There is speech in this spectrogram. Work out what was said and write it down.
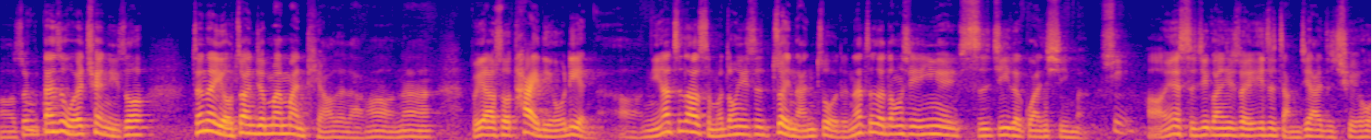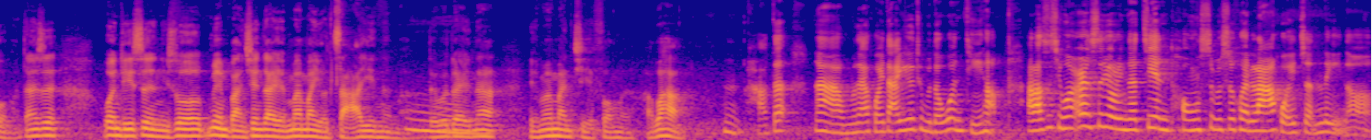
哦，所以但是我会劝你说，真的有赚就慢慢调的啦，哦，那不要说太留恋了。哦，你要知道什么东西是最难做的，那这个东西因为时机的关系嘛，是啊，因为时机关系，所以一直涨价，一直缺货嘛。但是问题是，你说面板现在也慢慢有杂音了嘛，嗯、对不对？那也慢慢解封了，好不好？嗯，好的。那我们来回答 YouTube 的问题哈。啊，老师，请问二四六零的建通是不是会拉回整理呢？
